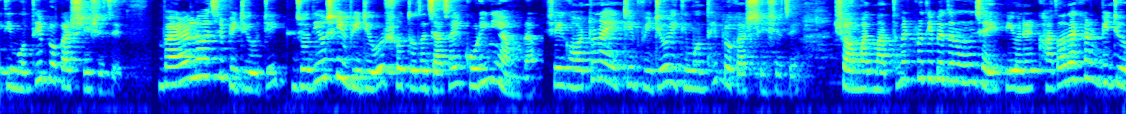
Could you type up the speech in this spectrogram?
ইতিমধ্যেই প্রকাশ্যে এসেছে। ভাইরাল হয়েছে ভিডিওটি। যদিও সেই ভিডিওর সত্যতা যাচাই করিনি আমরা। সেই ঘটনায় একটি ভিডিও ইতিমধ্যেই প্রকাশ্যে এসেছে। সংবাদ মাধ্যমের প্রতিবেদন অনুযায়ী পিয়নের খাতা দেখার ভিডিও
